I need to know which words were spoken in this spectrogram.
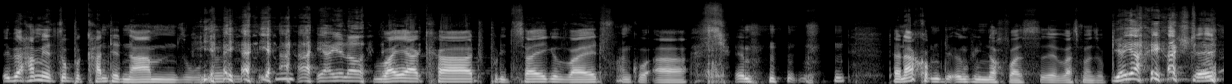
Wir haben jetzt so bekannte Namen, so, ne? Ja, ja, ja, ja, genau. Wirecard, Polizeigewalt, Franco A. Ähm, danach kommt irgendwie noch was, äh, was man so kennt. Ja, ja, ja, stimmt.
